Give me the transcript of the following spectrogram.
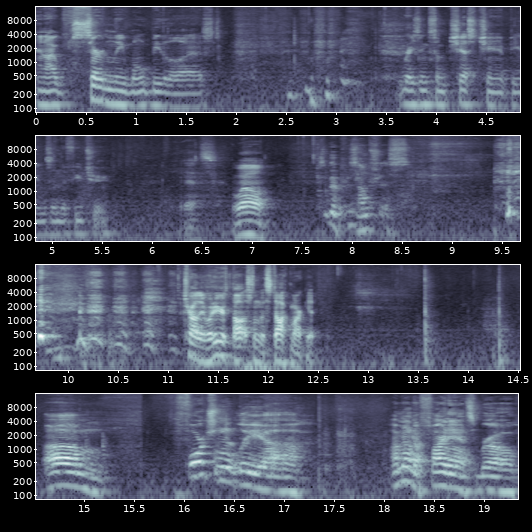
And I certainly won't be the last. Raising some chess champions in the future. Yes. Well, It's a bit presumptuous. Charlie, what are your thoughts on the stock market? Um, fortunately, uh, I'm not a finance bro,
